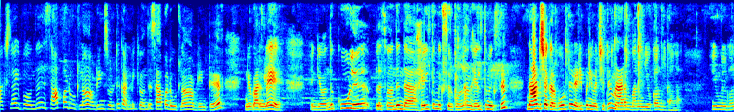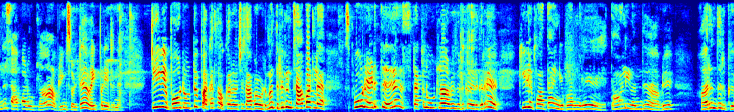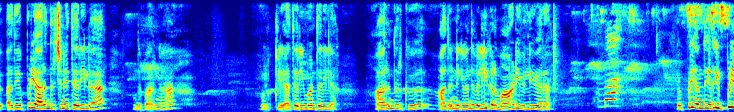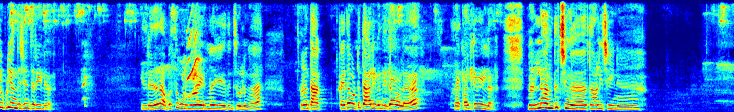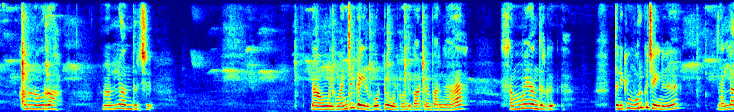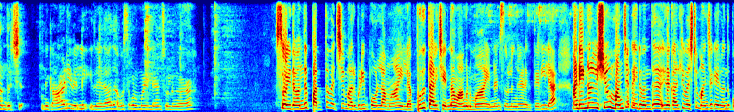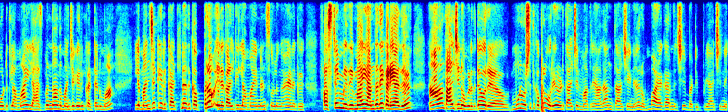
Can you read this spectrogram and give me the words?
ஆக்சுவலாக இப்போ வந்து சாப்பாடு ஊட்டலாம் அப்படின்னு சொல்லிட்டு கண்விக்கு வந்து சாப்பாடு ஊட்டலாம் அப்படின்ட்டு. இங்கே பாருங்களே இங்கே வந்து கூழு ப்ளஸ் வந்து இந்த ஹெல்த் மிக்ஸ் இருக்கும்ல அந்த ஹெல்த் மிக்ஸு நாட்டு சக்கரை போட்டு ரெடி பண்ணி வச்சுட்டு மேடம் பாருங்க இங்கே உட்காந்துருக்காங்க இவங்களுக்கு வந்து சாப்பாடு ஊட்டலாம் அப்படின்னு சொல்லிட்டு வெயிட் பண்ணிட்டு இருந்தேன். டிவியை போட்டு விட்டு பக்கத்தில் உட்கார வச்சு சாப்பாடு ஊட்டும்போது திடுக்குன்னு சாப்பாட்டில் ஸ்பூன் எடுத்து டக்குன்னு ஊட்டலாம் அப்படின்னு திடுக்குன்னு எடுக்கிறேன். கீழே பார்த்தா இங்கே பாருங்களே தாலி வந்து அப்படியே அருந்திருக்கு. அது எப்படி அருந்துருச்சுன்னே தெரியல. இந்த பாருங்க. உங்களுக்கு கிளியாக தெரியுமான்னு தெரியல. அருந்திருக்கு. அதுவும் இன்னைக்கு வந்து வெள்ளிக்கிழமை ஆடி வெள்ளி வேற. எப்படி வந்து எது இப்படி எப்படி வந்துச்சுன்னு தெரியல. இதில் ஏதாவது அபசகுணமா என்ன ஏதுன்னு சொல்லுங்கள் ஆனால் தா கைதை விட்டு தாலி வந்து இதாகல நான் கழட்டவே இல்லை. நல்லா வந்துருச்சுங்க தாலி செயின் கண்ணு நவுறா நல்லா வந்துருச்சு. நான் உங்களுக்கு மஞ்சள் கயிறு போட்டு உங்களுக்கு வந்து காட்டுறேன் பாருங்கள் செம்மையாக வந்திருக்கு. இத்தனைக்கும் முறுக்கு செயின். நல்லா வந்துருச்சு. இன்னைக்கு ஆடி வெள்ளி. இது ஏதாவது அவசகுணமாக இல்லையான்னு சொல்லுங்கள் ஸோ இதை வந்து பற்ற வச்சு மறுபடியும் போடலாமா? இல்லை புது தாலி செயின் தான் வாங்கணுமா? என்னன்னு சொல்லுங்கள் எனக்கு தெரியல. அண்ட் இன்னொரு விஷயம் மஞ்சள் கயிறு வந்து இதை கழட்டி வச்சுட்டு மஞ்சள் கயிறு வந்து போட்டுக்கலாமா? இல்லை ஹஸ்பண்ட் தான் அந்த மஞ்சள் கயிறு கட்டணுமா? இல்லை மஞ்சள் கயிறு கட்டினதுக்கப்புறம் இதை கழட்டிடலாமா? என்னன்னு சொல்லுங்கள் எனக்கு ஃபஸ்ட் டைம் இது மாதிரி அந்ததே கிடையாது. நான் தான் தாலி செயின் கிட்டத்தட்ட ஒரு மூணு வருஷத்துக்கு அப்புறம் ஒரே ஒரு தாலி செயின் மாற்றினேன் அதான் அந்த தாலி செயின் ரொம்ப அழகாக இருந்துச்சு. பட் இப்படி ஆச்சுன்னு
